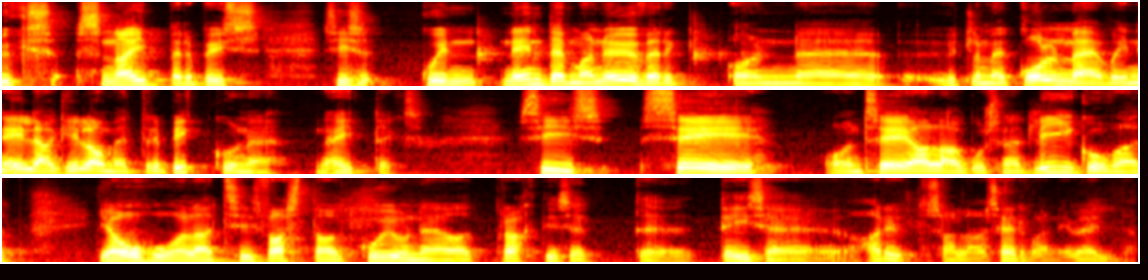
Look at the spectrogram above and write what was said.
üks snaiperpüss, siis kui nende manööver on äh, ütleme kolme või nelja kilomeetri pikkune näiteks, siis see on see ala, kus nad liiguvad ja ohualad siis vastavalt kujunevad praktiliselt teise harjutusala servani välja.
